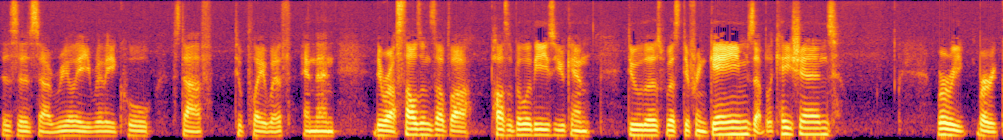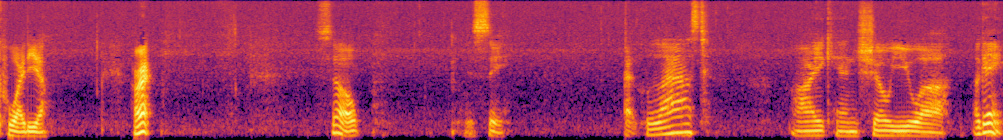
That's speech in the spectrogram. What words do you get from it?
this is uh, really, really cool stuff to play with. And then there are thousands of uh, possibilities. You can do this with different games, applications. Very, very cool idea. All right. So, let's see. At last, I can show you uh, a game.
